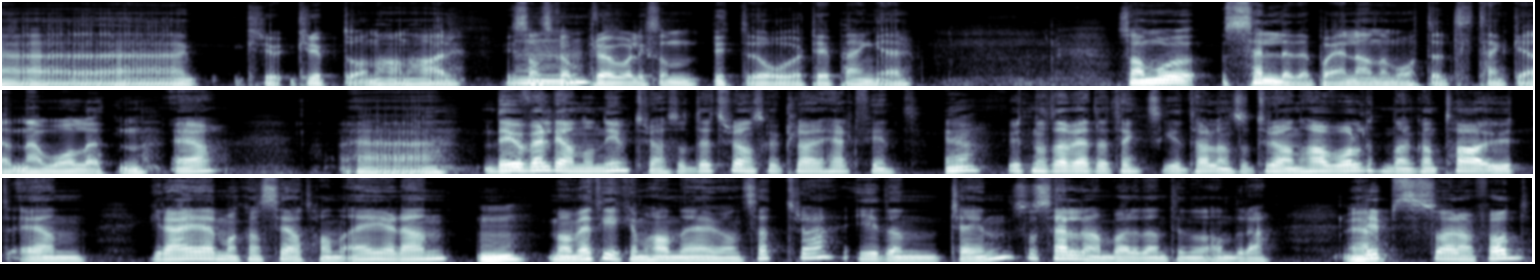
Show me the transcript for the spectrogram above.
eh, kryptoen han har, hvis han skal Mhm. prøve å liksom bytte det over til penger. Så han må selge det på en eller annen måte, tenker jeg, den walleten. Ja. Uh, Det er jo veldig anonymt, tror jeg, så det tror jeg han skal klare helt fint. Ja. Uten at jeg vet de tekniske detaljene, så tror jeg han har walleten. Han kan ta ut en greie, man kan se at han eier den. mm, Man vet ikke hvem han er uansett, tror jeg, i den chainen. Så selger han bare den til noen andre. Ja. Vips, så har han fått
